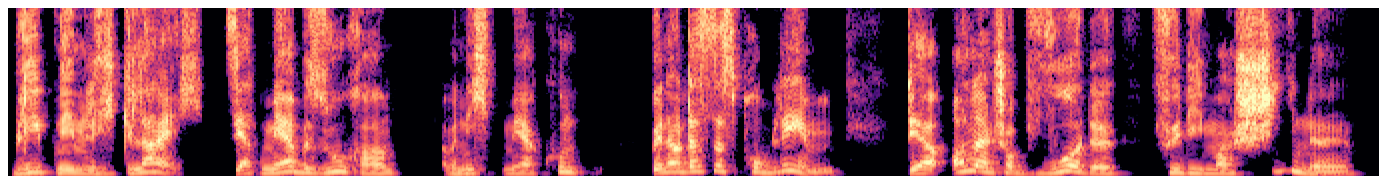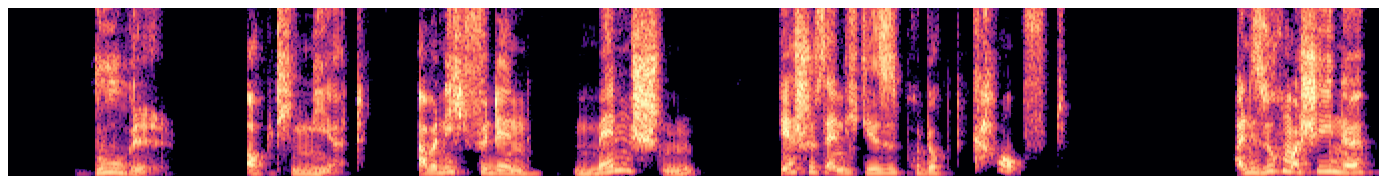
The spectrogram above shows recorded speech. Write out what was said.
blieb nämlich gleich. Sie hat mehr Besucher, aber nicht mehr Kunden. Genau das ist das Problem der Online-Shop wurde für die Maschine Google optimiert, aber nicht für den Menschen, der schlussendlich dieses Produkt kauft. Eine Suchmaschine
